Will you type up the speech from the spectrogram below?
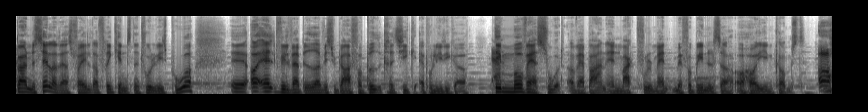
Børnene selv og deres forældre frikendes naturligvis pure, øh, og alt vil være bedre, hvis vi bare forbød kritik af politikere. Ja. Det må være surt at være barn af en magtfuld mand med forbindelser og høj indkomst. Åh, oh,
